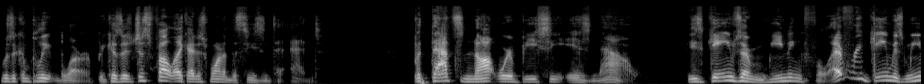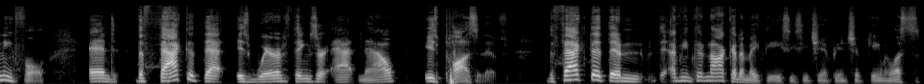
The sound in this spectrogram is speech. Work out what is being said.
was a complete blur because it just felt like I just wanted the season to end. But that's not where BC is now. These games are meaningful. Every game is meaningful. And the fact that that is where things are at now is positive. The fact that they're, I mean, they're not going to make the ACC championship game unless,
